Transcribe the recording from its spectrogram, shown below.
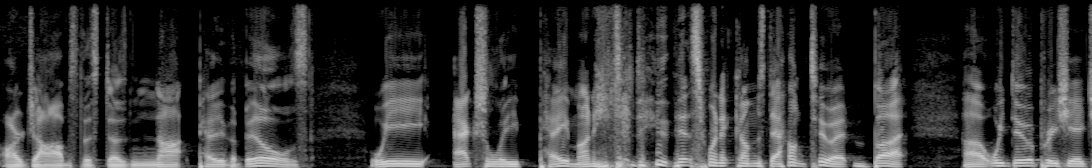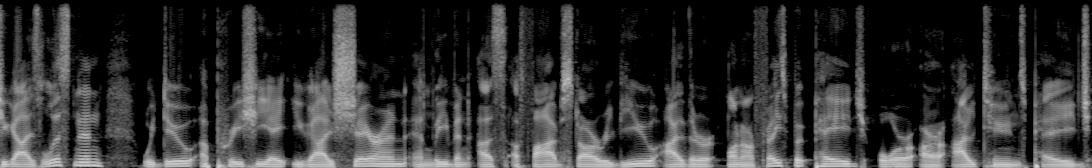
our jobs. This does not pay the bills. We actually pay money to do this when it comes down to it, but uh, we do appreciate you guys listening. We do appreciate you guys sharing and leaving us a five star review either on our Facebook page or our iTunes page.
